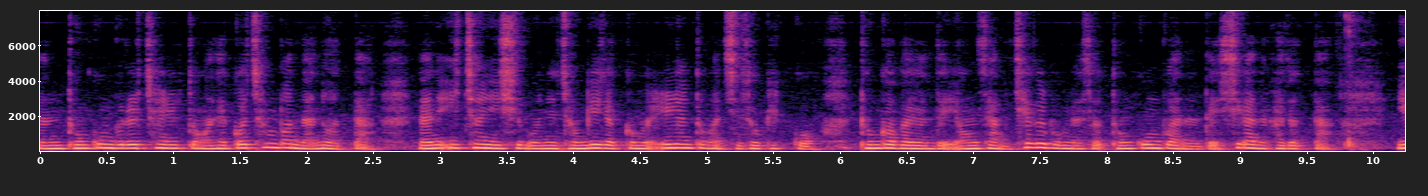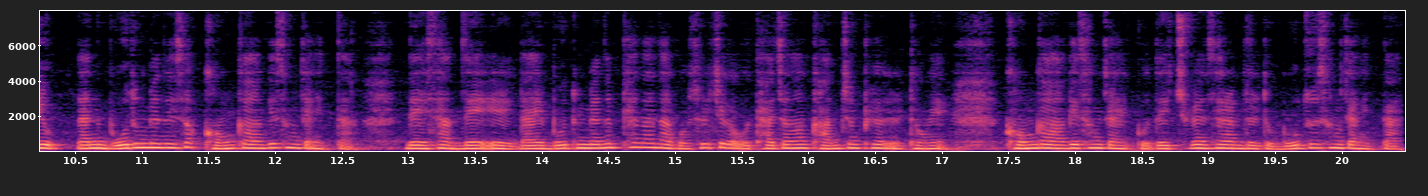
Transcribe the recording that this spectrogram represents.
나는 돈 공부를 천일 동안 했고 천번 나누었다. 나는 2025년 정기적금을 1년 동안 지속했고 돈과 관련된 영상, 책을 보면서 돈 공부하는데 시간을 가졌다. 6. 나는 모든 면에서 건강하게 성장했다. 내 삶, 내 일, 나의 모든 면은 편안하고 솔직하고 다정한 감정 표현을 통해 건강하게 성장했고 내 주변 사람들도 모두 성장했다.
